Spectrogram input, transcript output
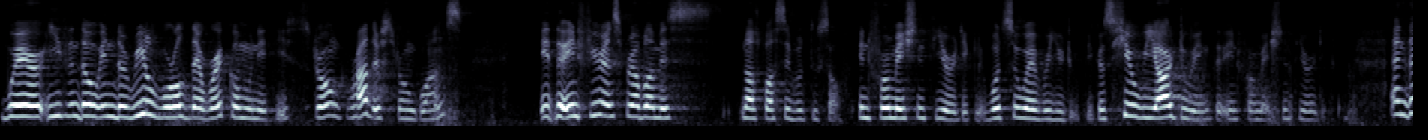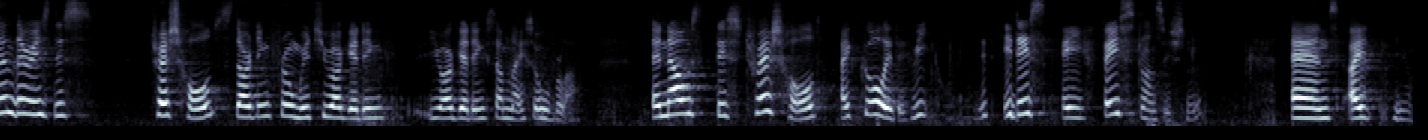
where even though in the real world there were communities, strong, rather strong ones, it, the inference problem is not possible to solve, information theoretically, whatsoever you do, because here we are doing the information theoretic thing. And then there is this threshold starting from which you are getting, you are getting some nice overlap. And now this threshold, I call it a weak it, it is a phase transition. And I, you know,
